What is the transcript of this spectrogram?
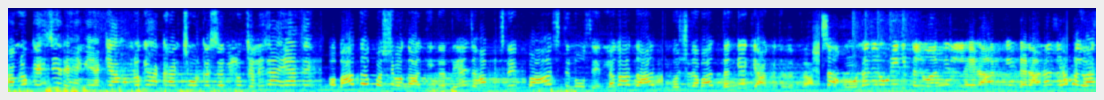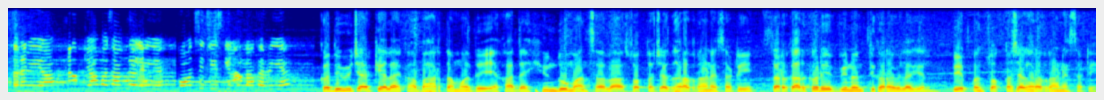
हम लोग कैसे रहेंगे क्या हम लोग यहाँ घर छोड़कर सभी लोग चले जाए यहाँ से? और बात अब पश्चिम बंगाल की करते हैं जहाँ पिछले पाँच दिनों से लगातार मुर्शिदाबाद दंगे के आगे चल रहा। ऐसा होना ज़रूरी की तलवार तलवारें लहरा के डराना क्या मज़ाक कर रही है क्या मज़ाक कर रही है? कौन सी चीज़ की तुलना कर रही हैं? कधी विचार केलाय का भारतामध्ये एखाद्या हिंदू माणसाला स्वतःच्या घरात राहण्यासाठी सरकारकडे विनंती करावी लागेल? ते पण स्वतःच्या घरात राहण्यासाठी.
